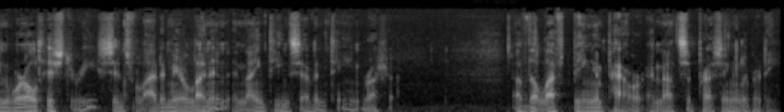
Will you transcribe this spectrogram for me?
in world history since Vladimir Lenin in 1917, Russia, of the left being in power and not suppressing liberty.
